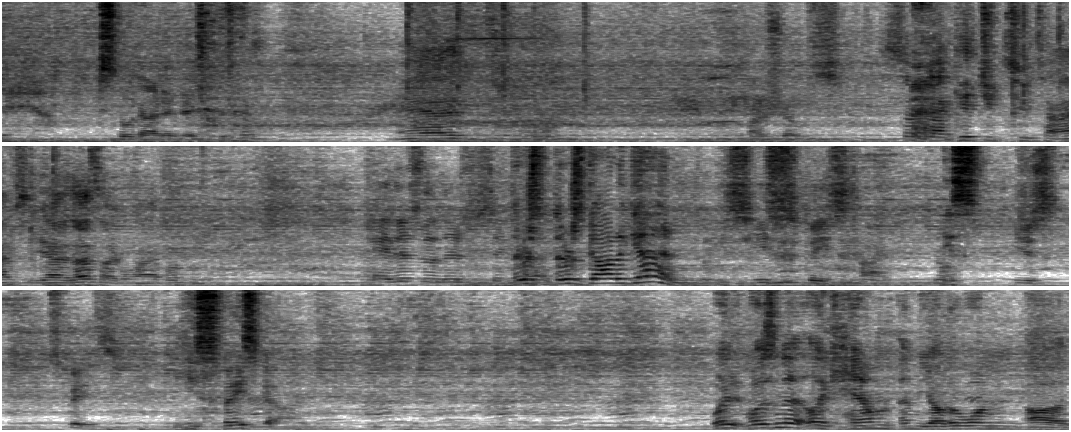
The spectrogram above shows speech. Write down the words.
Damn. Still got in it. And Our shows. so did I get you two times? Yeah, that's not gonna happen. Hey, there's a there's a same There's there's God again. he's he's space time. No, He's- he's just space. He's space god. Wait, wasn't it like him and the other one? Uh,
